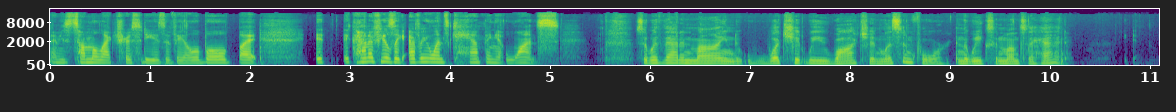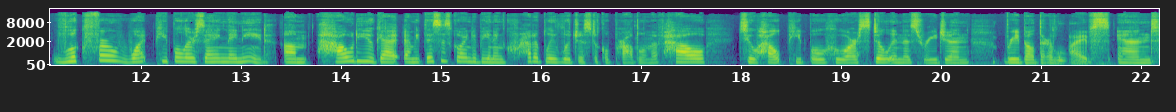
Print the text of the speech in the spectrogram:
I mean, some electricity is available, but it, it kind of feels like everyone's camping at once so, with that in mind, what should we watch and listen for in the weeks and months ahead? Look for what people are saying they need. Um, how do you get? I mean, this is going to be an incredibly logistical problem of how to help people who are still in this region rebuild their lives. And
